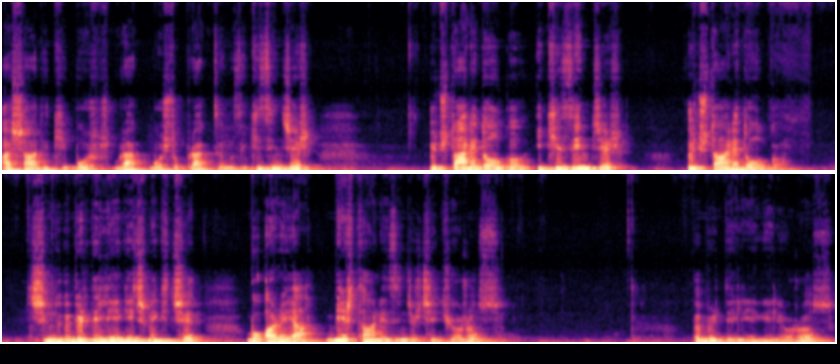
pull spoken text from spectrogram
Aşağıdaki boş bırak boşluk bıraktığımız 2 zincir, 3 tane dolgu, 2 zincir, 3 tane dolgu. Şimdi öbür deliğe geçmek için bu araya bir tane zincir çekiyoruz. Öbür deliğe geliyoruz.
